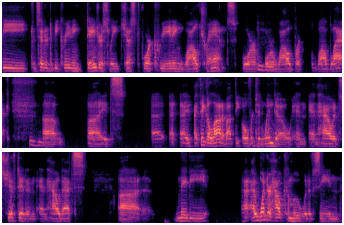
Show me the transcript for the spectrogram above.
be considered to be creating dangerously just for creating while trans or mm-hmm. or while while black. Mm-hmm. Uh, uh, it's uh, I, I, think a lot about the Overton window and and how it's shifted and and how that's uh, maybe I wonder how Camus would have seen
